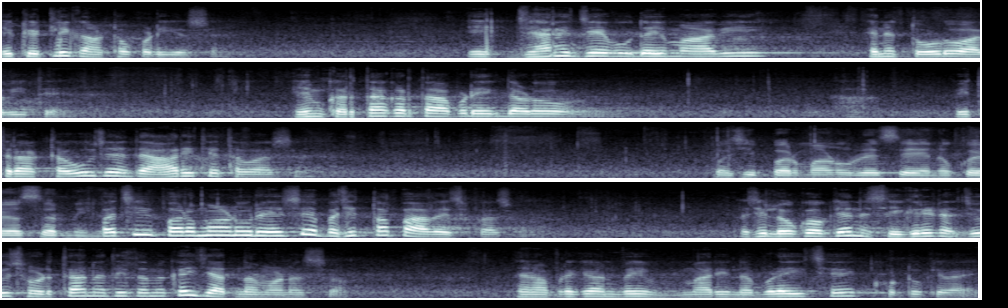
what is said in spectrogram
એ કેટલી ગાંઠો પડી હશે. એક જ્યારે જે ઉદયમાં આવી એને તોડો આવી તે. એમ કરતાં કરતાં આપણે એક દાડો હા, વિતરાગ થવું છે તે આ રીતે થવાશે. પછી પરમાણુ રહેશે એનો કોઈ અસર નહીં. પછી પરમાણુ રહેશે પછી તપ આવે છે પાછું. પછી લોકો કહે ને સિગરેટ હજુ છોડતા નથી તમે કઈ જાતના માણસ છો? અને આપણે કહેવાનું ભાઈ મારી નબળાઈ છે ખોટું કહેવાય.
